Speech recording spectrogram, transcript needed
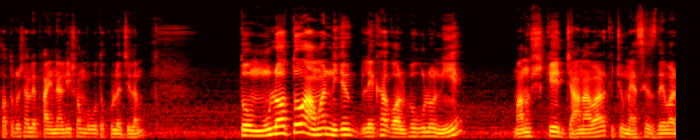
সতেরো সালে ফাইনালি সম্ভবত খুলেছিলাম। তো মূলত আমার নিজের লেখা গল্পগুলো নিয়ে মানুষকে জানাবার, কিছু মেসেজ দেওয়ার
